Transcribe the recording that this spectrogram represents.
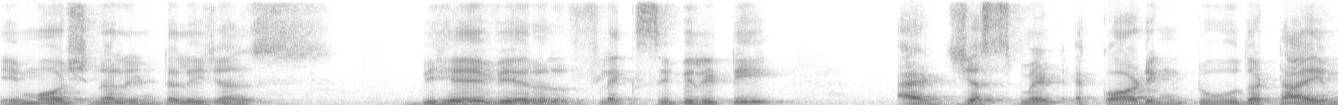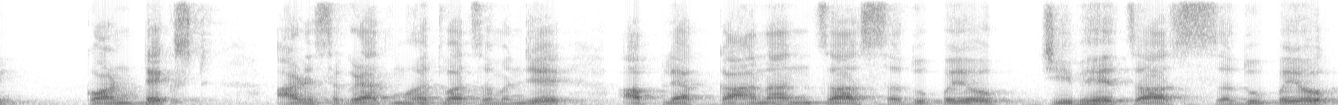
emotional intelligence behavioural flexibility adjustment according to the time context आणि सगळ्यात महत्त्वाचं म्हणजे आपल्या कानांचा सदुपयोग जिभेचा सदुपयोग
